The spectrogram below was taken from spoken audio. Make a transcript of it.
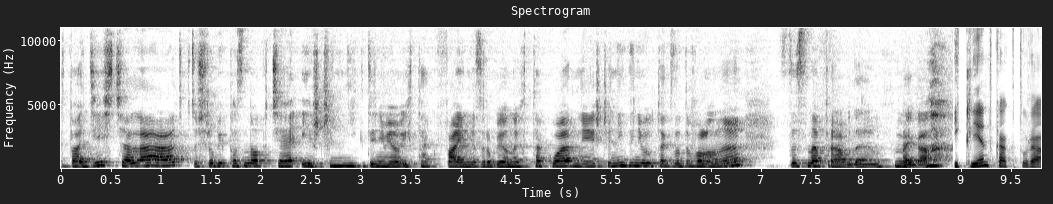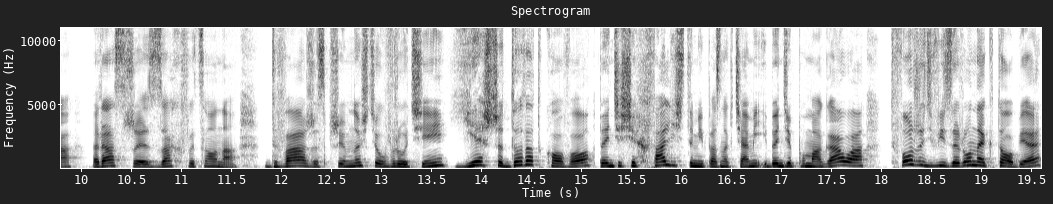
20 lat ktoś robi paznokcie i jeszcze nigdy nie miał ich tak fajnie zrobionych, tak ładnie, jeszcze nigdy nie był tak zadowolony. To jest naprawdę mega. I klientka, która raz, że jest zachwycona, dwa, że z przyjemnością wróci, jeszcze dodatkowo będzie się chwalić tymi paznokciami i będzie pomagała tworzyć wizerunek tobie,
